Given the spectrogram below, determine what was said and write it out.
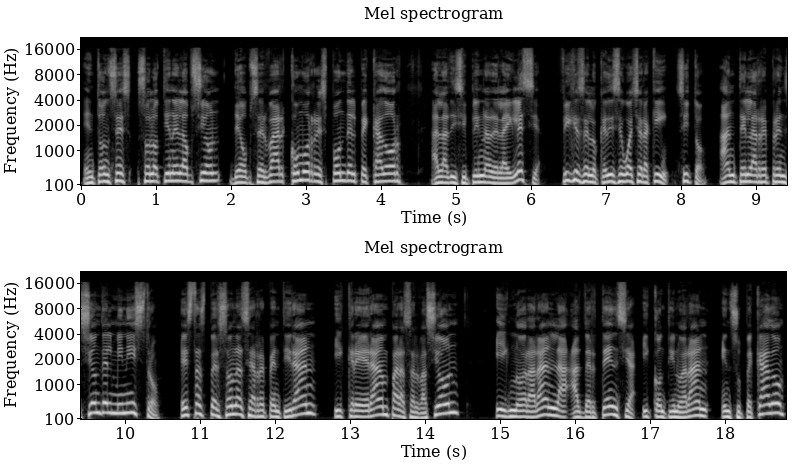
entonces solo tiene la opción de observar cómo responde el pecador a la disciplina de la iglesia. Fíjese lo que dice Washer aquí, cito, ante la reprensión del ministro, estas personas se arrepentirán y creerán para salvación, ignorarán la advertencia y continuarán en su pecado,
